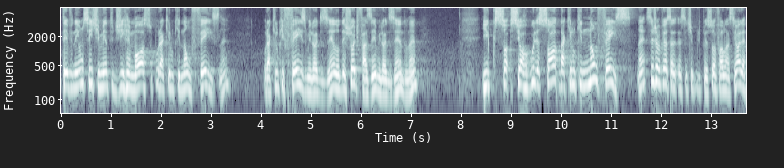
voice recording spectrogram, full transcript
teve nenhum sentimento de remorso por aquilo que não fez, né? por aquilo que fez, melhor dizendo, ou deixou de fazer, melhor dizendo, né? e se orgulha só daquilo que não fez. Né? Você já ouviu essa, esse tipo de pessoa falando assim: olha,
